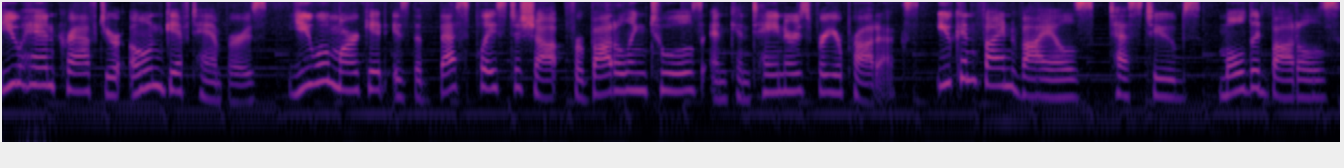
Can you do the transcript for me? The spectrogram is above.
you handcraft your own gift hampers, Yiwu Market is the best place to shop for bottling tools and containers for your products. You can find vials, test tubes, molded bottles,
